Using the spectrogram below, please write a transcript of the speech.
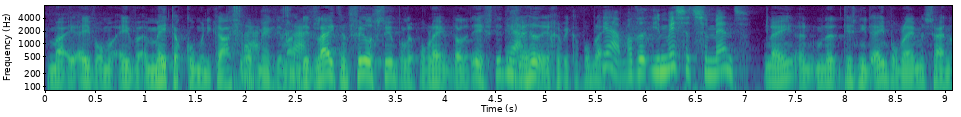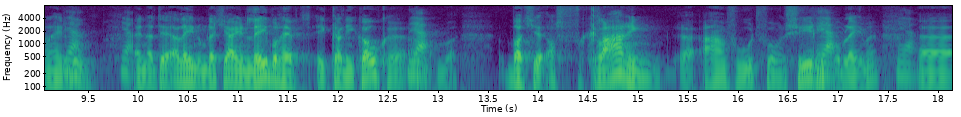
maar even om even een metacommunicatie opmerking te maken. graag. Dit lijkt een veel simpeler probleem dan het is. Dit is een heel ingewikkeld probleem. ja, want je mist het cement. Nee, een- het is niet één probleem, het zijn er een heleboel. Ja. En het, alleen omdat jij een label hebt, ik kan niet koken, Ja. eh, wat je als verklaring eh, aanvoert voor een serie Ja. problemen, eh,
